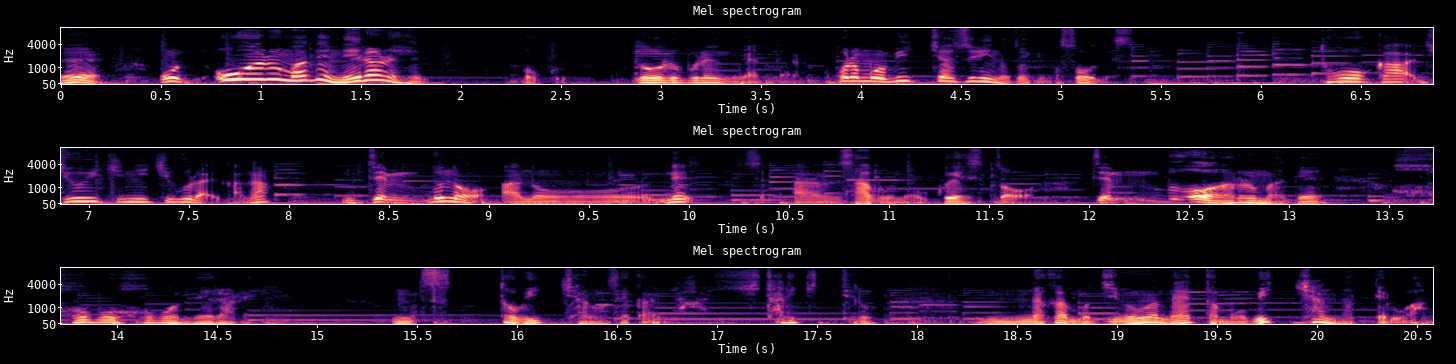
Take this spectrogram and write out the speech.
ええー、終わるまで寝られへん。僕。ロールプレイングやったら。これもウィッチャー3の時もそうです。10日、11日ぐらいかな。全部の、あのー、ね、あのサブのクエスト、全部終わるまで、ほぼほぼ寝られへん。ずっとウィッチャーの世界に浸りきってる。だからもう自分は何やったらもうウィッチャーになってるわ。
